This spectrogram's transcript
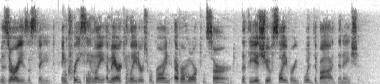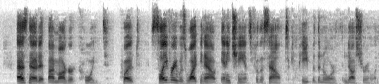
Missouri as a state, increasingly American leaders were growing ever more concerned that the issue of slavery would divide the nation. As noted by Margaret Coit, quote, slavery was wiping out any chance for the South to compete with the North industrially.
